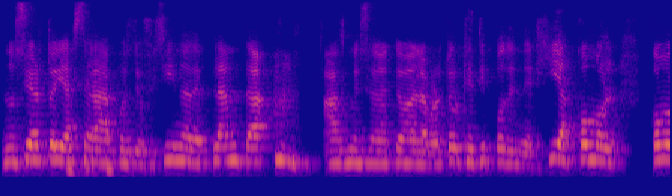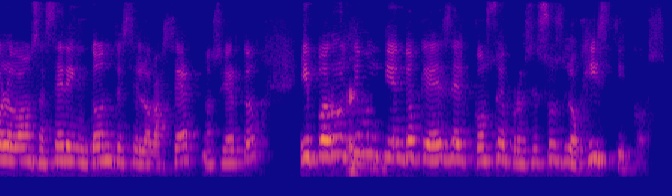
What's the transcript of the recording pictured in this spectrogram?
¿no es cierto? Ya sea pues de oficina, de planta, has mencionado el tema del laboratorio, qué tipo de energía, cómo, cómo lo vamos a hacer, en dónde se lo va a hacer, ¿no es cierto? Y por último entiendo que es el costo de procesos logísticos.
